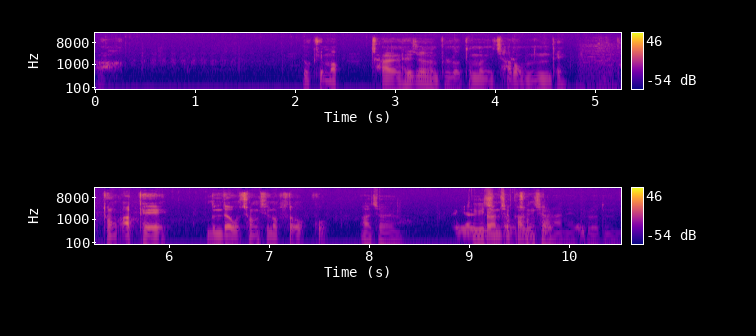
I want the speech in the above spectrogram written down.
아, 이렇게 막 잘 해주는 블러드문이 잘 없는데 보통 앞에 문다고 정신 없어 갖고 맞아요. 얘기할 되게 침착하게 정신 잘하네 없고. 블러드님.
